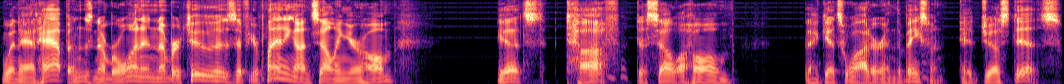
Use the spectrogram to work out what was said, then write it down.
when that happens. Number one. And number two is if you're planning on selling your home, it's tough to sell a home that gets water in the basement. It just is.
